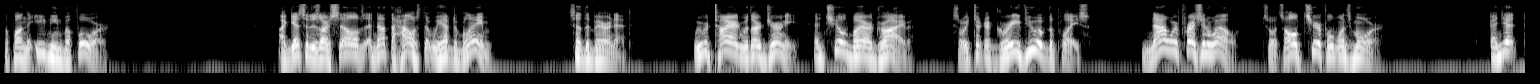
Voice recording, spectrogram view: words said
upon the evening before. I guess it is ourselves and not the house that we have to blame, said the baronet. We were tired with our journey and chilled by our drive, so we took a grey view of the place. Now we're fresh and well, so it's all cheerful once more. And yet,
